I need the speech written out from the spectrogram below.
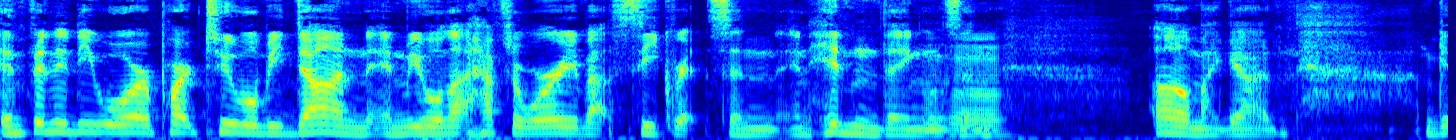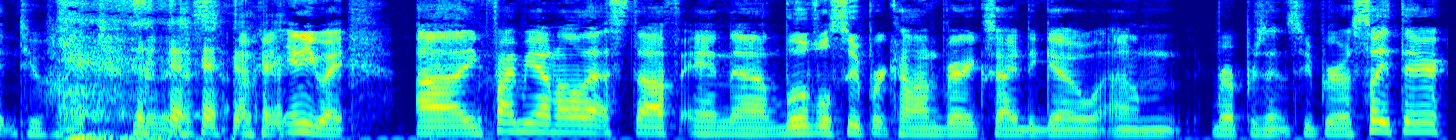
Infinity War Part Two will be done, and we will not have to worry about secrets and and hidden things. And oh my god, I'm getting too hyped for this. okay, anyway, uh, you can find me on all that stuff and uh, Louisville SuperCon. Very excited to go um, represent Superhero Slate there.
